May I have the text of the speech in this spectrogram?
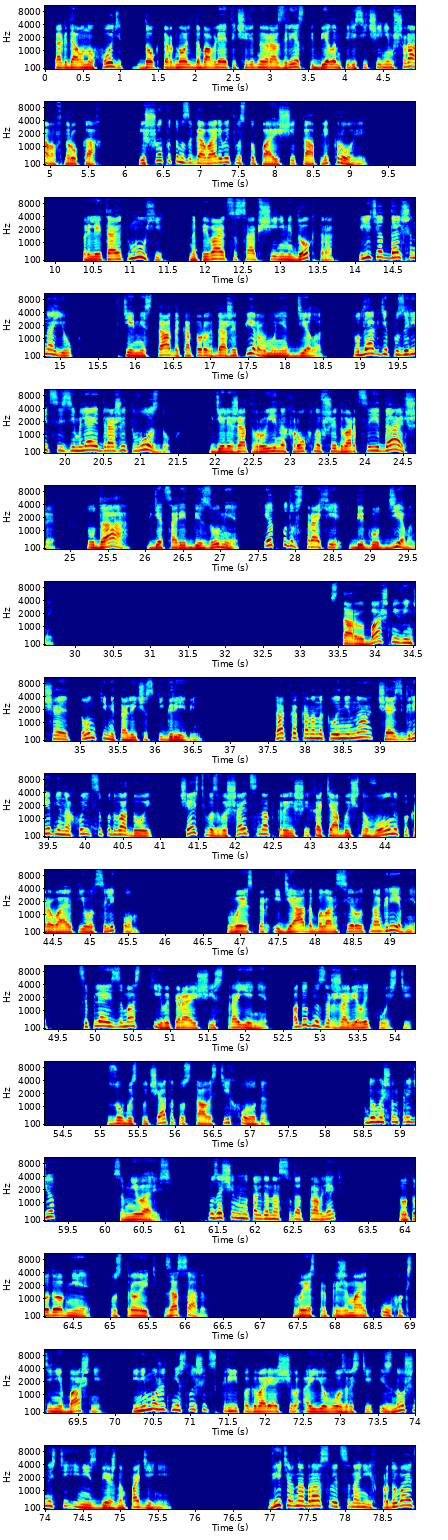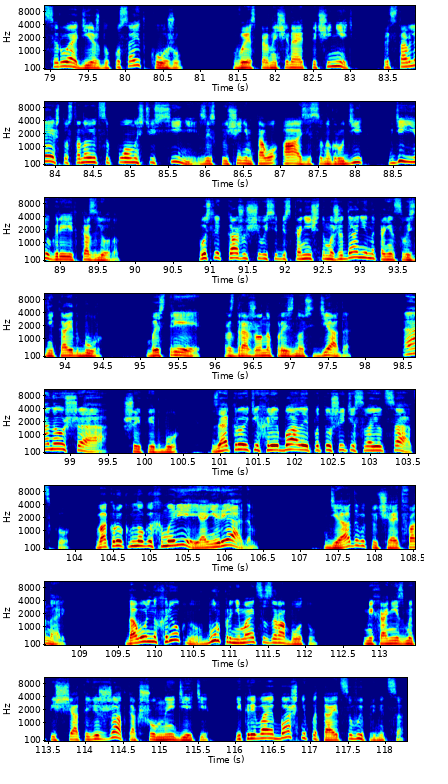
Когда он уходит, доктор Ноль добавляет очередной разрез к белым пересечениям шрамов на руках и шепотом заговаривает выступающие капли крови. Прилетают мухи, напиваются сообщениями доктора и летят дальше на юг, в те места, до которых даже первому нет дела, туда, где пузырится земля и дрожит воздух, где лежат в руинах рухнувшие дворцы и дальше, туда, где царит безумие и откуда в страхе бегут демоны. Старую башню венчает тонкий металлический гребень. Так как она наклонена, часть гребня находится под водой, часть возвышается над крышей, хотя обычно волны покрывают его целиком. Веспер и Диада балансируют на гребне, цепляясь за мостки, выпирающие из строения, подобно заржавелой кости. Зубы стучат от усталости и холода. «Думаешь, он придет?» «Сомневаюсь. Ну зачем ему тогда нас сюда отправлять?» «Тут удобнее устроить засаду». Веспер прижимает ухо к стене башни и не может не слышать скрипа, говорящего о ее возрасте, изношенности и неизбежном падении. Ветер набрасывается на них, продувает сырую одежду, кусает кожу. Веспер начинает коченеть, представляя, что становится полностью синей, за исключением того оазиса на груди, где ее греет козленок. После кажущегося бесконечным ожидания, наконец, возникает бур. «Быстрее! Раздраженно произносит Диада. «А ну-ша!» — шикает Бур. «Закройте хлебалы и потушите свою цацку. Вокруг много хмырей, а не рядом». Диада выключает фонарик. Довольно хрюкнув, Бур принимается за работу. Механизмы пищат и визжат, как шумные дети, и кривая башня пытается выпрямиться.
